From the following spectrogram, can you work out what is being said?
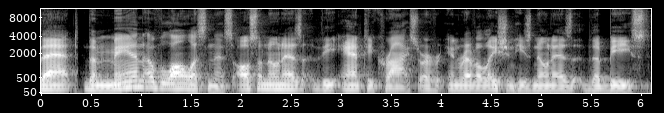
that the man of lawlessness, also known as the Antichrist, or in Revelation, he's known as the beast,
